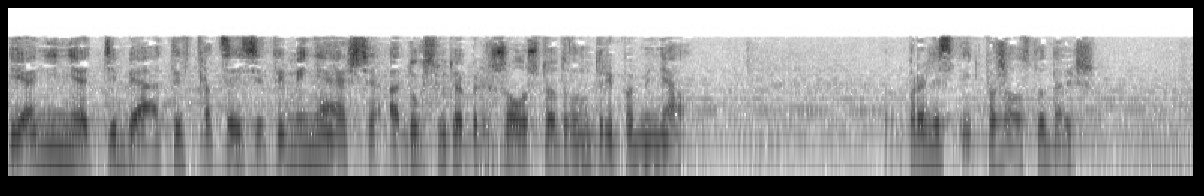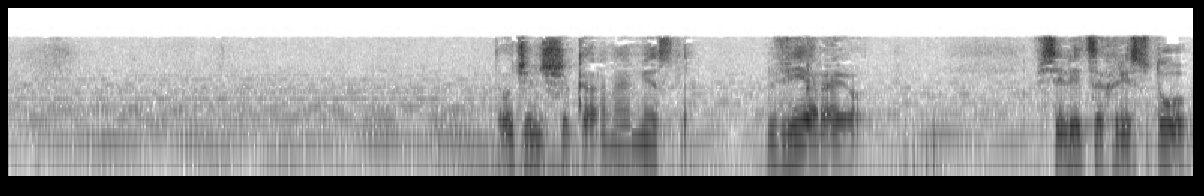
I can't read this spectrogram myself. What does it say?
И они не от тебя. Ты в процессе, ты меняешься. А Дух Святой пришел и что-то внутри поменял. Пролистните, пожалуйста, дальше. Это очень шикарное место. Верою вселиться Христу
